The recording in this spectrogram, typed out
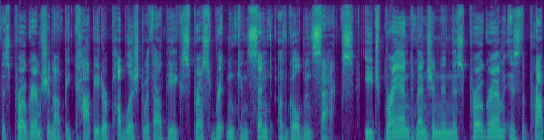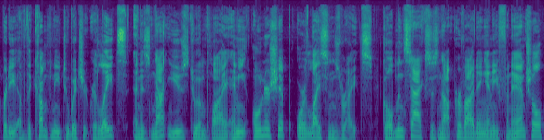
This program should not be copied or published without the express written consent of Goldman Sachs. Each brand mentioned in this program is the property of the company to which it relates and is not used to imply any ownership or license rights. Goldman Sachs is not providing any financial,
